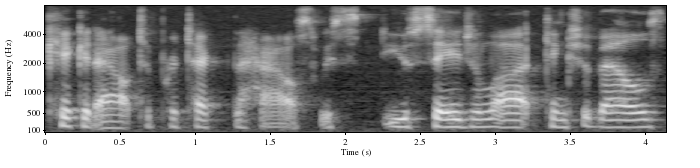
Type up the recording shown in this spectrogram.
kick it out to protect the house. We use sage a lot, tingsha bells,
